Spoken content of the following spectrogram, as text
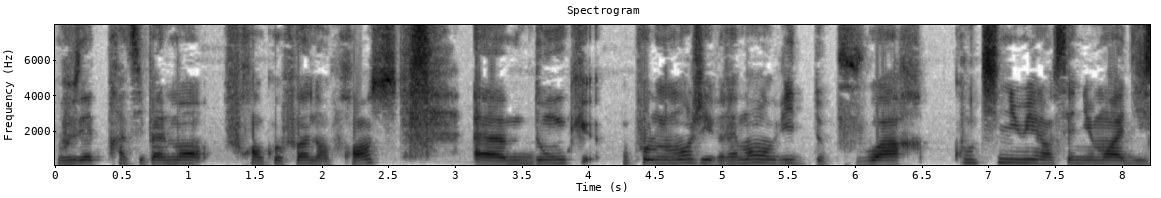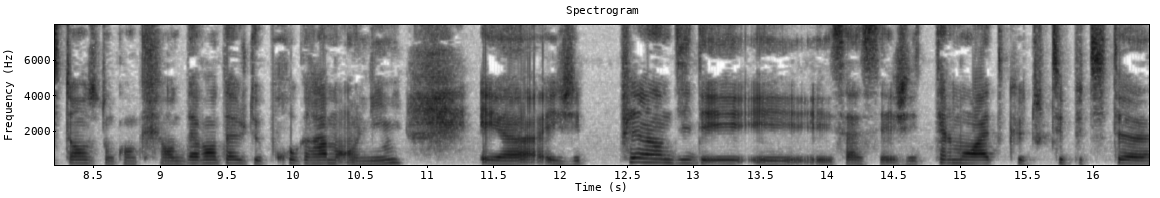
vous êtes principalement francophones en France. Euh, donc, pour le moment, j'ai vraiment envie de pouvoir continuer l'enseignement à distance, donc en créant davantage de programmes en ligne. Et j'ai plein d'idées et, ça c'est j'ai tellement hâte que toutes ces petites euh,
